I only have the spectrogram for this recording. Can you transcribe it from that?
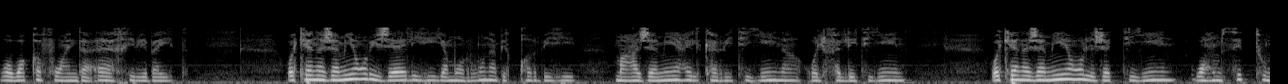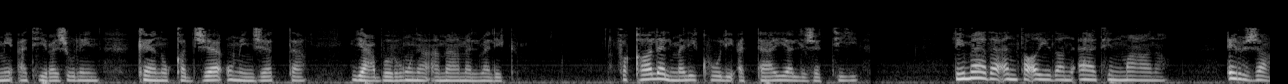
ووقفوا عند آخر بيت. وكان جميع رجاله يمرون بقربه مع جميع الكريتيين والفلتيين. وكان جميع الجتيين وهم ستمائة رجل كانوا قد جاءوا من جتة يعبرون أمام الملك. فقال الملك لأتايا الجتي لماذا أنت أيضا آت معنا؟ ارجع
